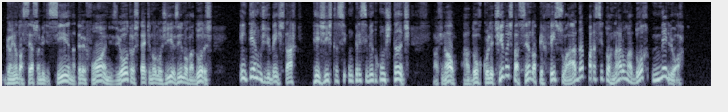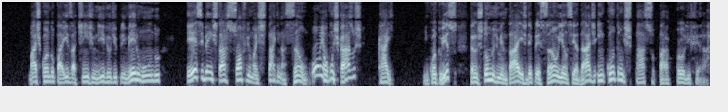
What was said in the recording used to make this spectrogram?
ganhando acesso à medicina, telefones e outras tecnologias inovadoras, em termos de bem-estar, registra-se um crescimento constante. Afinal, a dor coletiva está sendo aperfeiçoada para se tornar uma dor melhor. Mas quando o país atinge o nível de primeiro mundo, esse bem-estar sofre uma estagnação, ou em alguns casos, cai. Enquanto isso, transtornos mentais, depressão e ansiedade encontram espaço para proliferar.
